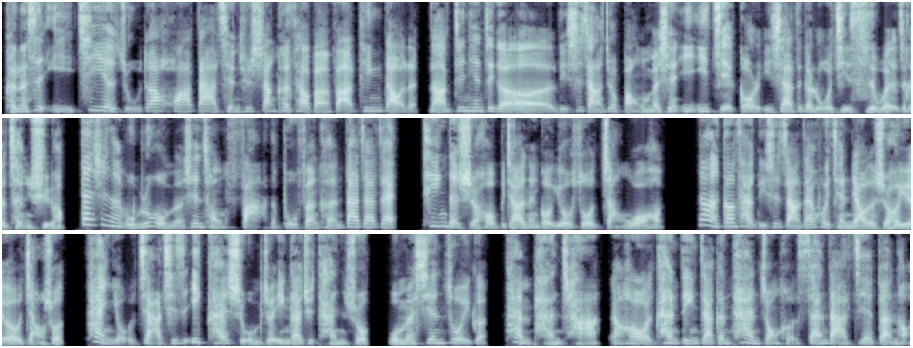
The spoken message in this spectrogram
可能是以企业主都要花大钱去上课才有办法听到的。那今天这个呃理事长就帮我们先一一解构了一下这个逻辑思维的这个程序哈。但是呢，我如果我们先从法的部分，可能大家在。听的时候比较能够有所掌握哈。那刚才理事长在会前聊的时候也有讲说，碳油价，其实一开始我们就应该去谈说，我们先做一个碳盘查，然后碳定价跟碳中和三大阶段哈，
